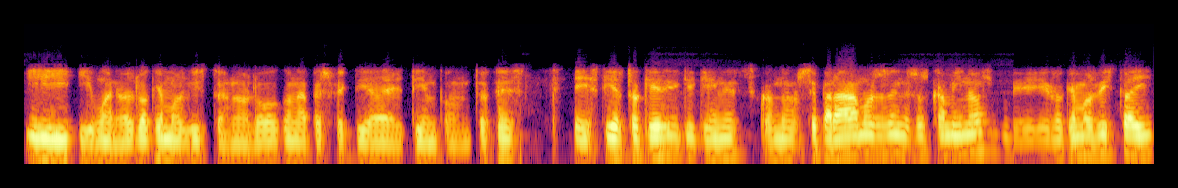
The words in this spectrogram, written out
y, y bueno, es lo que hemos visto, ¿no? Luego con la perspectiva del tiempo. Entonces, es cierto que, que- cuando nos separábamos en esos caminos, eh, lo que hemos visto ahí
